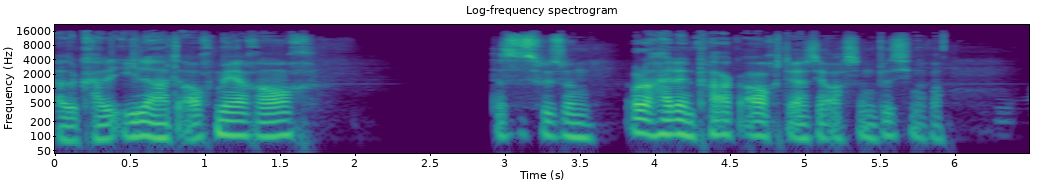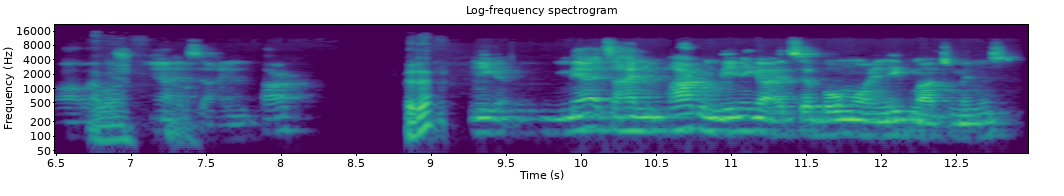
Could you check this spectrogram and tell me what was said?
Also Kalila hat auch mehr Rauch. Das ist wie so ein oder Highland Park auch, der hat ja auch so ein bisschen Rauch. Aber, mehr als der Highland Park. Bitte? Weniger, mehr als der Highland Park und weniger als der Beaumont Enigma zumindest.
